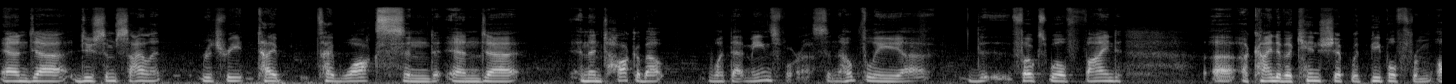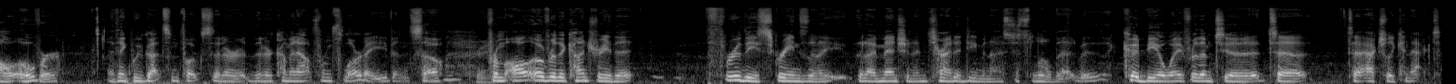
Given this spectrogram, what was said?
and uh, do some silent retreat type type walks and and uh, and then talk about what that means for us and hopefully uh, the folks will find a, a kind of a kinship with people from all over. I think we've got some folks that are that are coming out from Florida even so Great. from all over the country that through these screens that I that I mentioned and trying to demonize just a little bit it could be a way for them to to to actually connect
